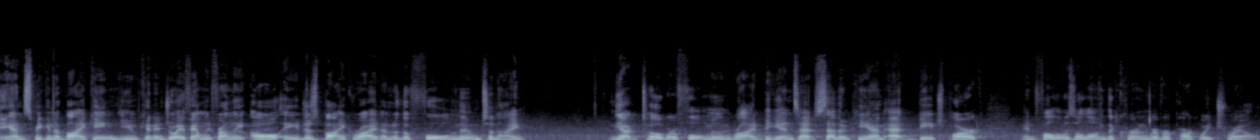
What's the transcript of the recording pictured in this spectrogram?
And speaking of biking, you can enjoy a family-friendly all-ages bike ride under the full moon tonight. The October full moon ride begins at 7 p.m. at Beach Park and follows along the Kern River Parkway Trail.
